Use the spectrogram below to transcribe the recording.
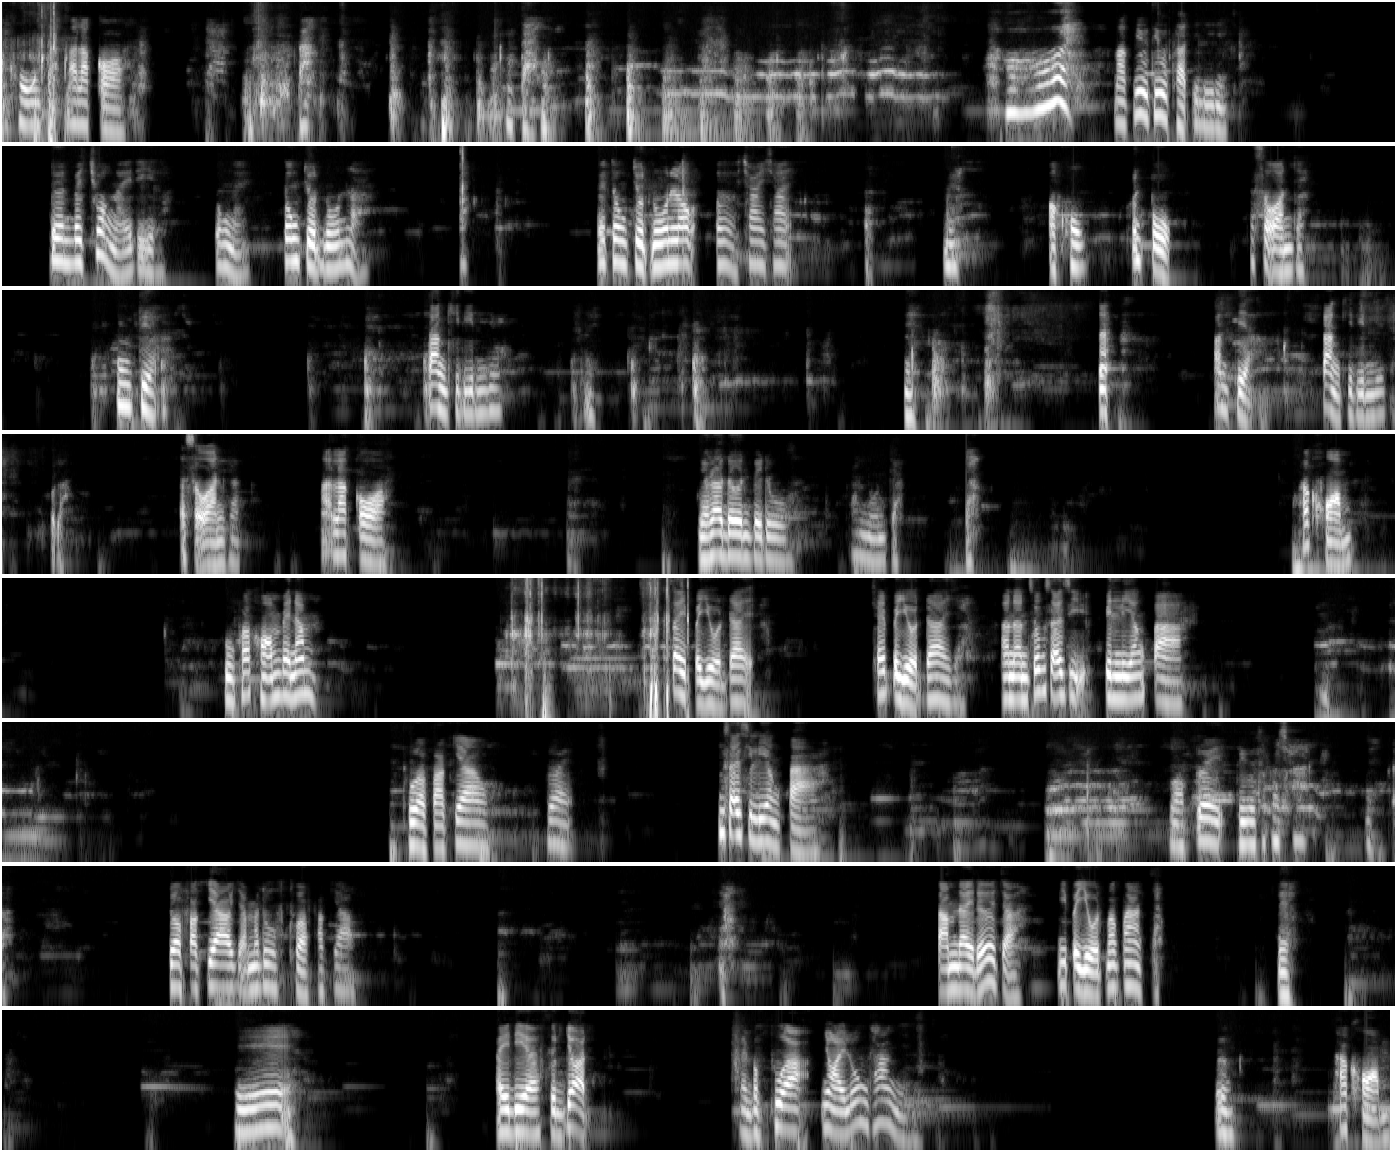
มักโฮงจ้ะมะละกอไปดูตายโอ้ยหมักวิวที่อุทัดอีหลีนี่ เดินไปช่วงไหนดีล่ะ ตรงไหน ตรงจุดนู้นเหรอไปตรงจุดนู้นแล้ว เออ ใช่ใช่เนี่ยปักโฮงเพิ่นปลูกสอนจ้ะคงเตี่ย ตั้งขี้ดินอยู่นี่นี่นะตั้งเตี่ยตั้งขี้ดินอยู่จ้ะคุณล่ะตะสอนครับมะละกอ เดี๋ยวเราเดินไปดูด้านนู้นจ้ะจ้ะผักหอมปลูกผักหอมไปน้ำ ใช้ประโยชน์ได้ ใช้ประโยชน์ได้จ้ะอันนั้นสงสัยสิเป็นเลี้ยงปลาถั่วฝักยาวด้วยสงสัยสิเลี้ยงปลาบอกด้วยวิวธรรมชาติถั่วฝักยาวจะมาดูถั่วฝักยาว ตำได้เด้อจ้ะ มีประโยชน์มาก ๆ จ้ะ เนี่ยนี่ไอเดียสุดยอดให้บักทั่วหน่อยลงทางเอิ่งผักหอม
